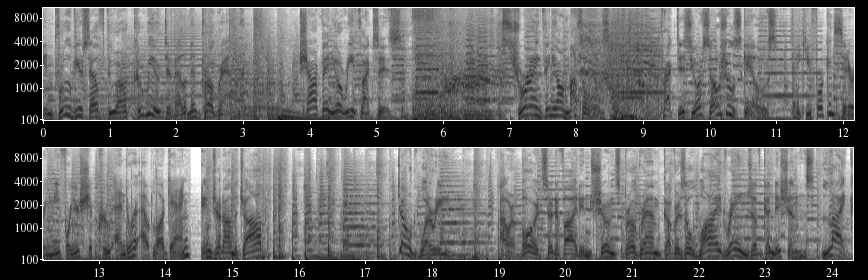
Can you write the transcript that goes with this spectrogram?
Improve yourself through our career development program. Sharpen your reflexes. Strengthen your muscles. Practice your social skills. Thank you for considering me for your ship crew and or outlaw gang. Injured on the job? Don't worry. Our board certified insurance program covers a wide range of conditions like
